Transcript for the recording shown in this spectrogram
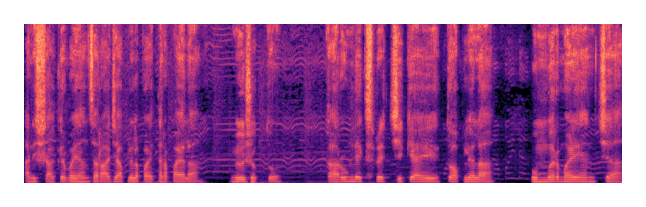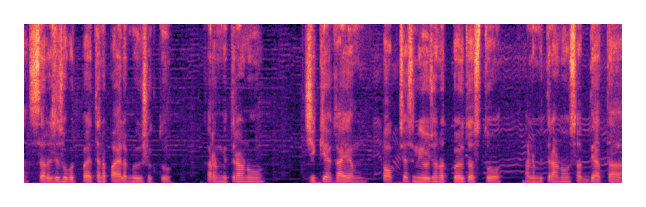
आणि शाकीरबाई यांचा राजा आपल्याला पळताना पाहायला मिळू शकतो. कारुंड एक्सप्रेस चिके आहे तो आपल्याला उंबरमाळे यांच्या सर्जेसोबत पळताना पाहायला मिळू शकतो. कारण मित्रांनो चिक्या कायम टॉपच्याच नियोजनात पळत असतो आणि मित्रांनो सध्या आता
